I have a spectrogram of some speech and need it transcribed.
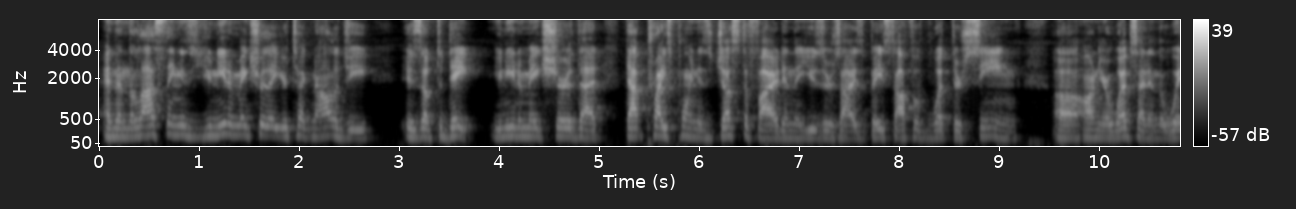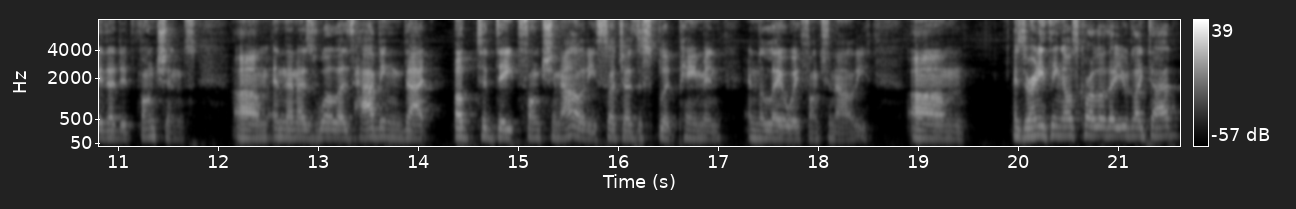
And then the last thing is you need to make sure that your technology is up to date. You need to make sure that that price point is justified in the user's eyes based off of what they're seeing uh, on your website and the way that it functions. Um, and then as well as having that up to date functionality, such as the split payment and the layaway functionality. Um, is there anything else, Carlo, that you'd like to add?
